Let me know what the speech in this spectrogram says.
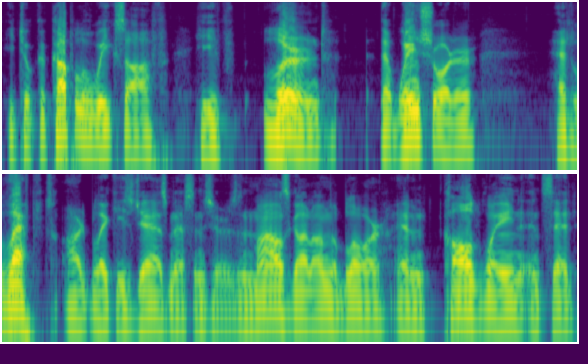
he took a couple of weeks off. He learned that Wayne Shorter had left Art Blakey's Jazz Messengers, and Miles got on the blower and called Wayne and said,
